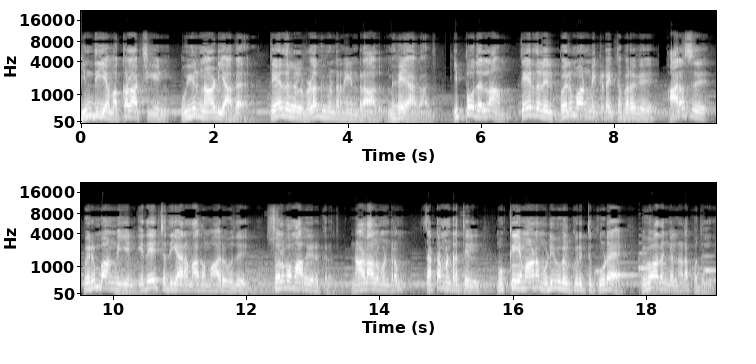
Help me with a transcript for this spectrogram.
இந்திய மக்களாட்சியின் உயிர் நாடியாக தேர்தல்கள் விளங்குகின்றன என்றால் மிகையாகாது. இப்போதெல்லாம் தேர்தலில் பெரும்பான்மை கிடைத்த பிறகு அரசு பெரும்பான்மையின் எதேச்சதிகாரமாக மாறுவது சுலபமாக இருக்கிறது. நாடாளுமன்றம் சட்டமன்றத்தில் முக்கியமான முடிவுகள் குறித்து கூட விவாதங்கள் நடப்பதில்லை.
